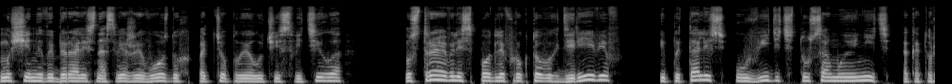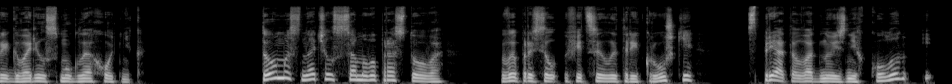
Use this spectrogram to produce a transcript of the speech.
Мужчины выбирались на свежий воздух под теплые лучи светила, устраивались подле фруктовых деревьев и пытались увидеть ту самую нить, о которой говорил смуглый охотник. Томас начал с самого простого. Выпросил у Фицилы три кружки, спрятал в одну из них кулон и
